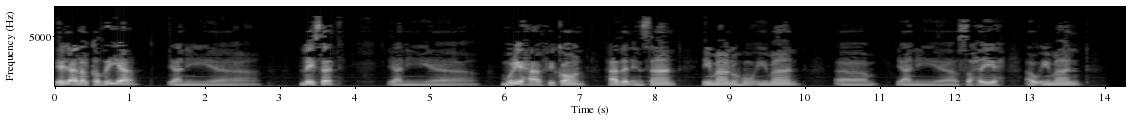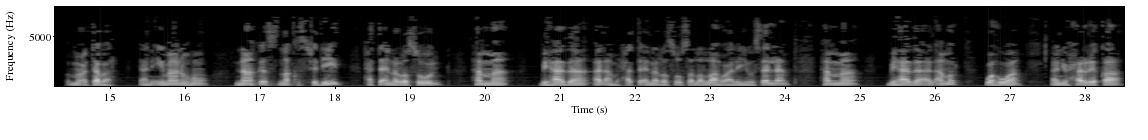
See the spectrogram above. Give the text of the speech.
يجعل القضية يعني آه، ليست يعني آه، مريحة في كون هذا الإنسان. إيمانه إيمان يعني آه، صحيح أو إيمان معتبر. يعني إيمانه ناقص نقص شديد حتى أن الرسول هم بهذا الأمر. حتى أن الرسول صلى الله عليه وسلم هم بهذا الأمر وهو أن يحرق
